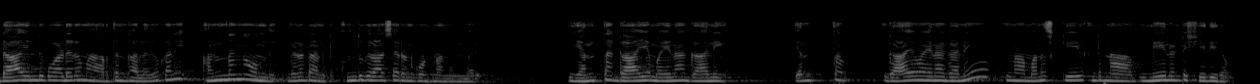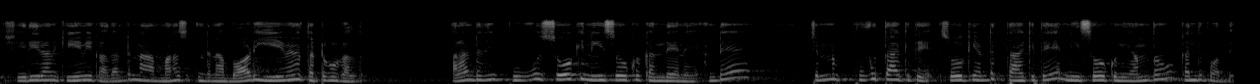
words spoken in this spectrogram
డా ఎందుకు వాడారో మాకు అర్థం కాలేదు. కానీ అందంగా ఉంది వినడానికి అందుకు రాశారు అనుకుంటున్నాను నేను మరి. ఎంత గాయమైనా కానీ ఎంత గాయమైనా కానీ నా మనసుకి అంటే నా మెయిన్ అంటే శరీరం. శరీరానికి ఏమీ కాదు. అంటే నా మనసు అంటే నా బాడీ ఏమైనా తట్టుకోగలదు. అలాంటిది పువ్వు సోకి నీ సోకు కందేనే అంటే చిన్న పువ్వు తాకితే సోకి అంటే తాకితే నీ సోకు నీ అందం కందిపోద్ది.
